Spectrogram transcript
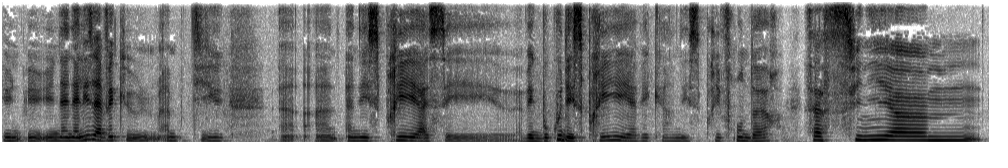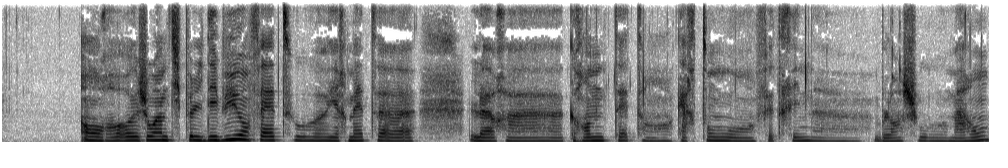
une, une analyse avec une- un petit un, esprit assez euh, avec beaucoup d'esprit et avec un esprit frondeur. Ça se finit. euh, on rejoint un petit peu le début, en fait, où euh, ils remettent euh, leur euh, grande tête en carton ou en feutrine blanche ou marron,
